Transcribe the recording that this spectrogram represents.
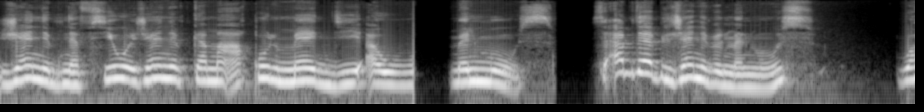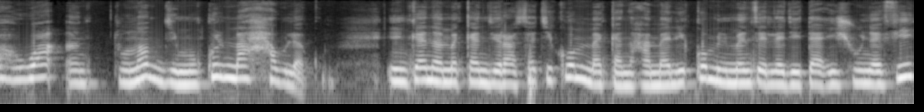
جانب نفسي وجانب كما أقول مادي أو ملموس. سأبدأ بالجانب الملموس. وهو أن تنظموا كل ما حولكم. إن كان مكان دراستكم مكان عملكم المنزل الذي تعيشون فيه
